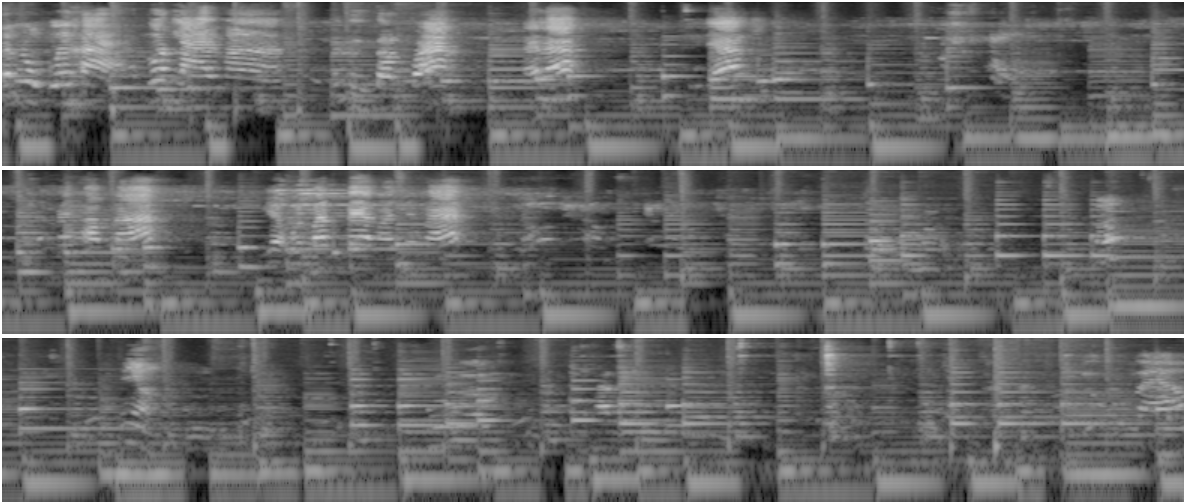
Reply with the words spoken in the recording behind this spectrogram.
สนุกเลยค่ะลวดลายมานึกถึงตอนฟันได้แล้วยังไม่ทำนะอยากไปปั้นแป้งแล้วใช่ไหมเนี่ยมืออะไรแล้ว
